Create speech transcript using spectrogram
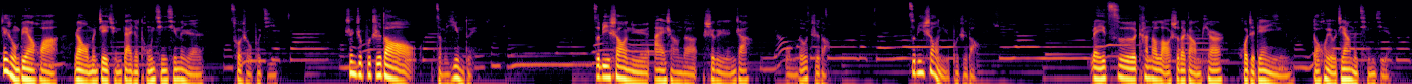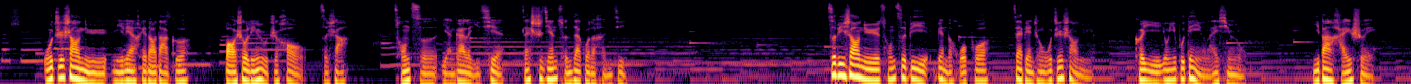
这种变化让我们这群带着同情心的人措手不及，甚至不知道怎么应对。自闭少女爱上的是个人渣，我们都知道。自闭少女不知道。每一次看到老式的港片或者电影。都会有这样的情节：无知少女迷恋黑道大哥，饱受凌辱之后自杀，从此掩盖了一切在世间存在过的痕迹。自闭少女从自闭变得活泼，再变成无知少女，可以用一部电影来形容：一半海水，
